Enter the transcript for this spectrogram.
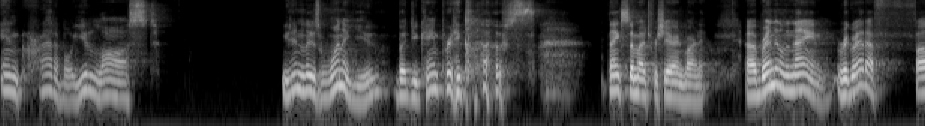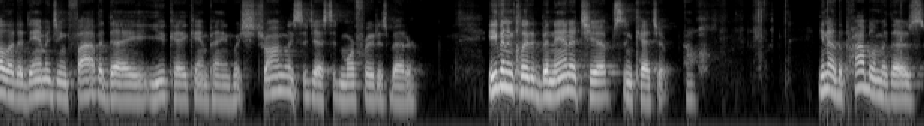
Incredible. You lost, you didn't lose one of you, but you came pretty close. Thanks so much for sharing, Barnett. Uh, Brendan Lenane, regret I followed a damaging five a day UK campaign, which strongly suggested more fruit is better. Even included banana chips and ketchup. Oh. You know, the problem with those,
